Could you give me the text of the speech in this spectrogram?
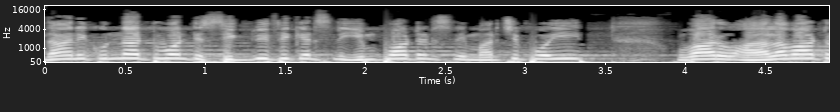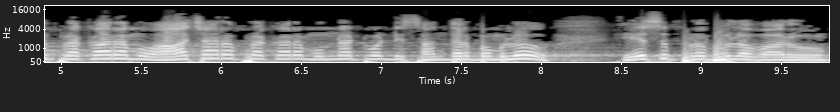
దానికి ఉన్నటువంటి సిగ్నిఫికెన్స్ని ఇంపార్టెన్స్ని మర్చిపోయి వారు అలవాటు ప్రకారము ఆచార ప్రకారం ఉన్నటువంటి సందర్భంలో యేసు ప్రభుల వారు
